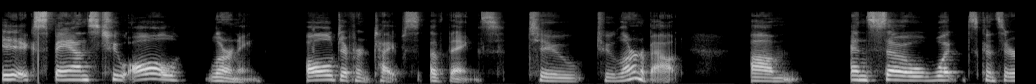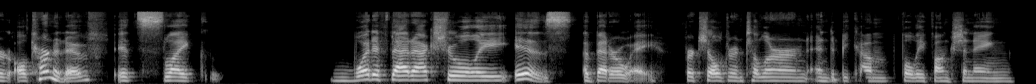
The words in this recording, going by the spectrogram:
it expands to all learning, all different types of things to to learn about. Um, and so what's considered alternative, it's like, what if that actually is a better way for children to learn and to become fully functioning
